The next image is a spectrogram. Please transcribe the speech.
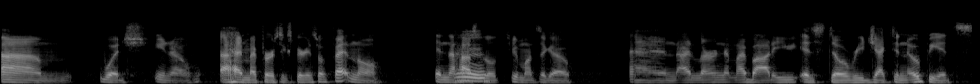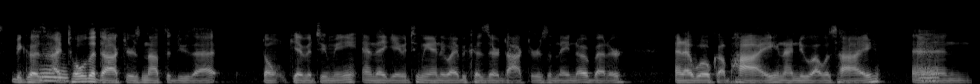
Um, which, you know, I had my first experience with fentanyl in the Mm. hospital two months ago. And I learned that my body is still rejecting opiates because I Mm. told the doctors not to do that. Don't give it to me. And they gave it to me anyway because they're doctors and they know better. And I woke up high and I knew I was high. And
